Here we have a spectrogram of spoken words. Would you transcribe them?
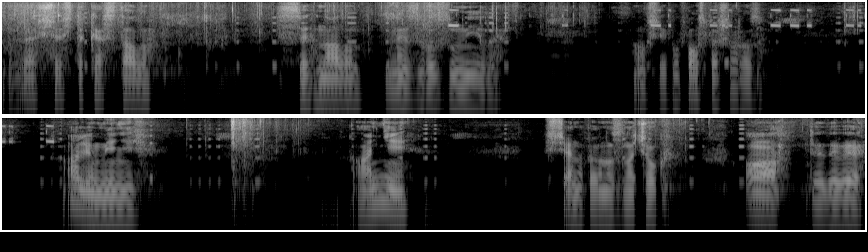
Вже щось таке стало сигналом незрозуміле. О, ще й попав з першого разу. Алюміній. А ні. Ще, напевно, значок. О, ти диви.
